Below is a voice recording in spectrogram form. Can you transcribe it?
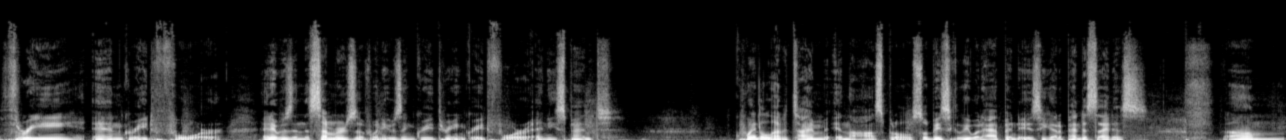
three and grade four. And it was in the summers of when he was in grade three and grade four, and he spent quite a lot of time in the hospital. So basically, what happened is he got appendicitis. Um,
